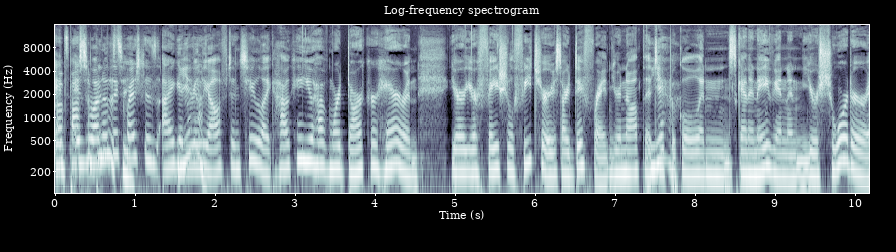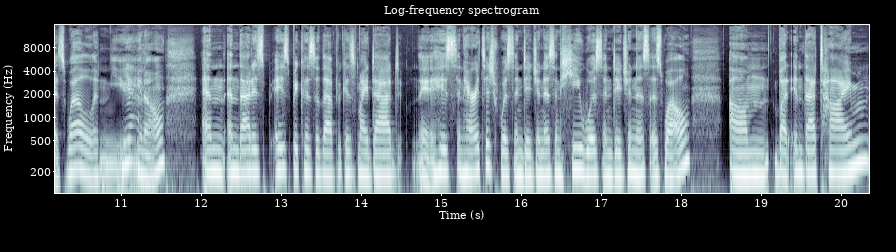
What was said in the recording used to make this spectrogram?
a It's, it's one of the questions I get Yeah. really often too. Like, how can you have more darker hair and your your facial features are different? You're not the Yeah. typical and Scandinavian, and you're shorter as well, and you you know, and and that is is because of that. Because my dad, eh, his heritage was indigenous, and he was indigenous as well. Um, but in that time.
